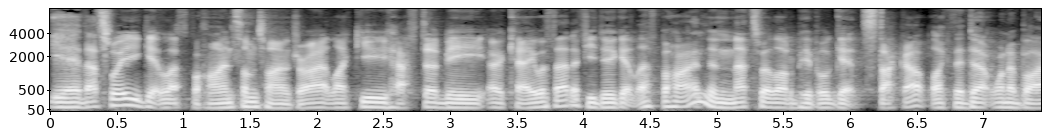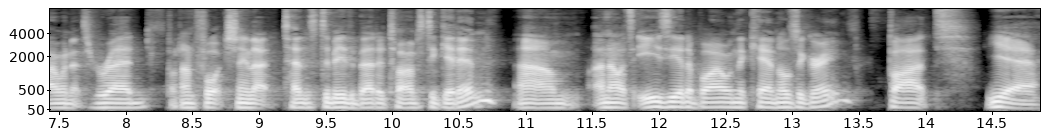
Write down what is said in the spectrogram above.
Yeah, that's where you get left behind sometimes, right? Like you have to be okay with that if you do get left behind. And that's where a lot of people get stuck up. Like they don't want to buy when it's red, but unfortunately that tends to be the better times to get in. Um, I know it's easier to buy when the candles are green, but yeah,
